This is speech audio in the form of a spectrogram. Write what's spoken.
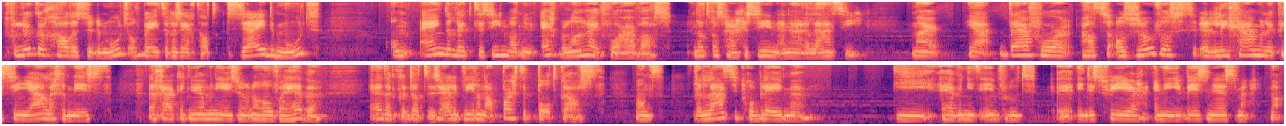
gelukkig hadden ze de moed, of beter gezegd had zij de moed, om eindelijk te zien wat nu echt belangrijk voor haar was. En dat was haar gezin en haar relatie. Maar ja, daarvoor had ze al zoveel lichamelijke signalen gemist. Daar ga ik het nu helemaal niet eens nog over hebben. dat is eigenlijk weer een aparte podcast. Want relatieproblemen, die hebben niet invloed eh, in de sfeer en in je business, maar, maar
